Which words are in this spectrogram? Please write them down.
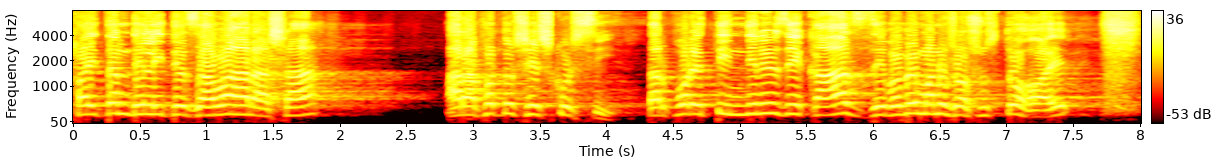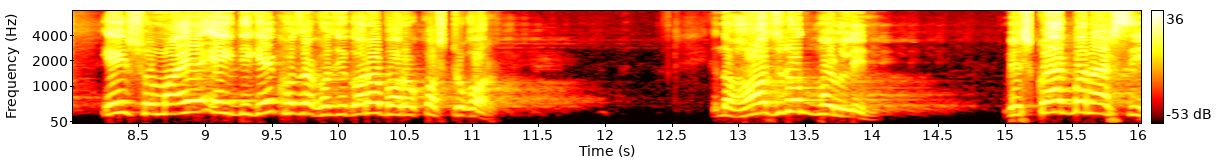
শয়তান ঢেলিতে যাওয়ার আশা আরাফা তো শেষ করছি। তারপরে তিন দিনের যে কাজ যেভাবে মানুষ অসুস্থ হয়, এই সময়ে এই দিকে খোঁজাখুঁজি করা বড় কষ্টকর। কিন্তু হজরত বললেন, বেশ কয়েকবার আসছি,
